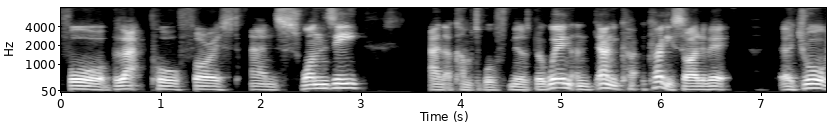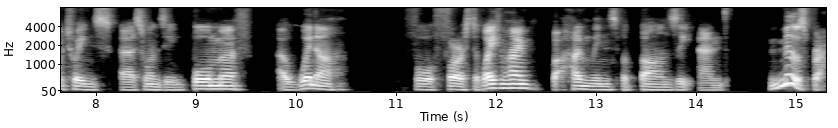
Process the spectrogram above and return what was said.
for Blackpool, Forest, and Swansea, and a comfortable Middlesbrough win. And down Cody's side of it, a draw between uh, Swansea and Bournemouth, a winner for Forest away from home, but home wins for Barnsley and Middlesbrough.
